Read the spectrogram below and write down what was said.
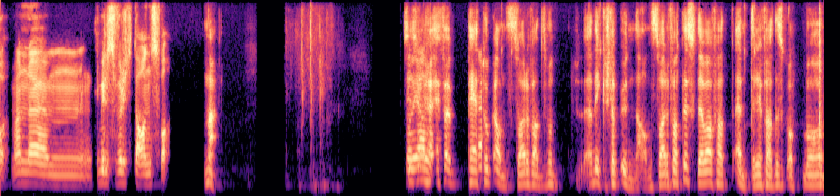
år. Men um, de vil selvfølgelig ikke ta ansvar. Nei. Så Sist ja. gang Frp tok ansvaret faktisk De ikke slapp unna ansvaret, faktisk. Det var for at endte de faktisk opp med å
